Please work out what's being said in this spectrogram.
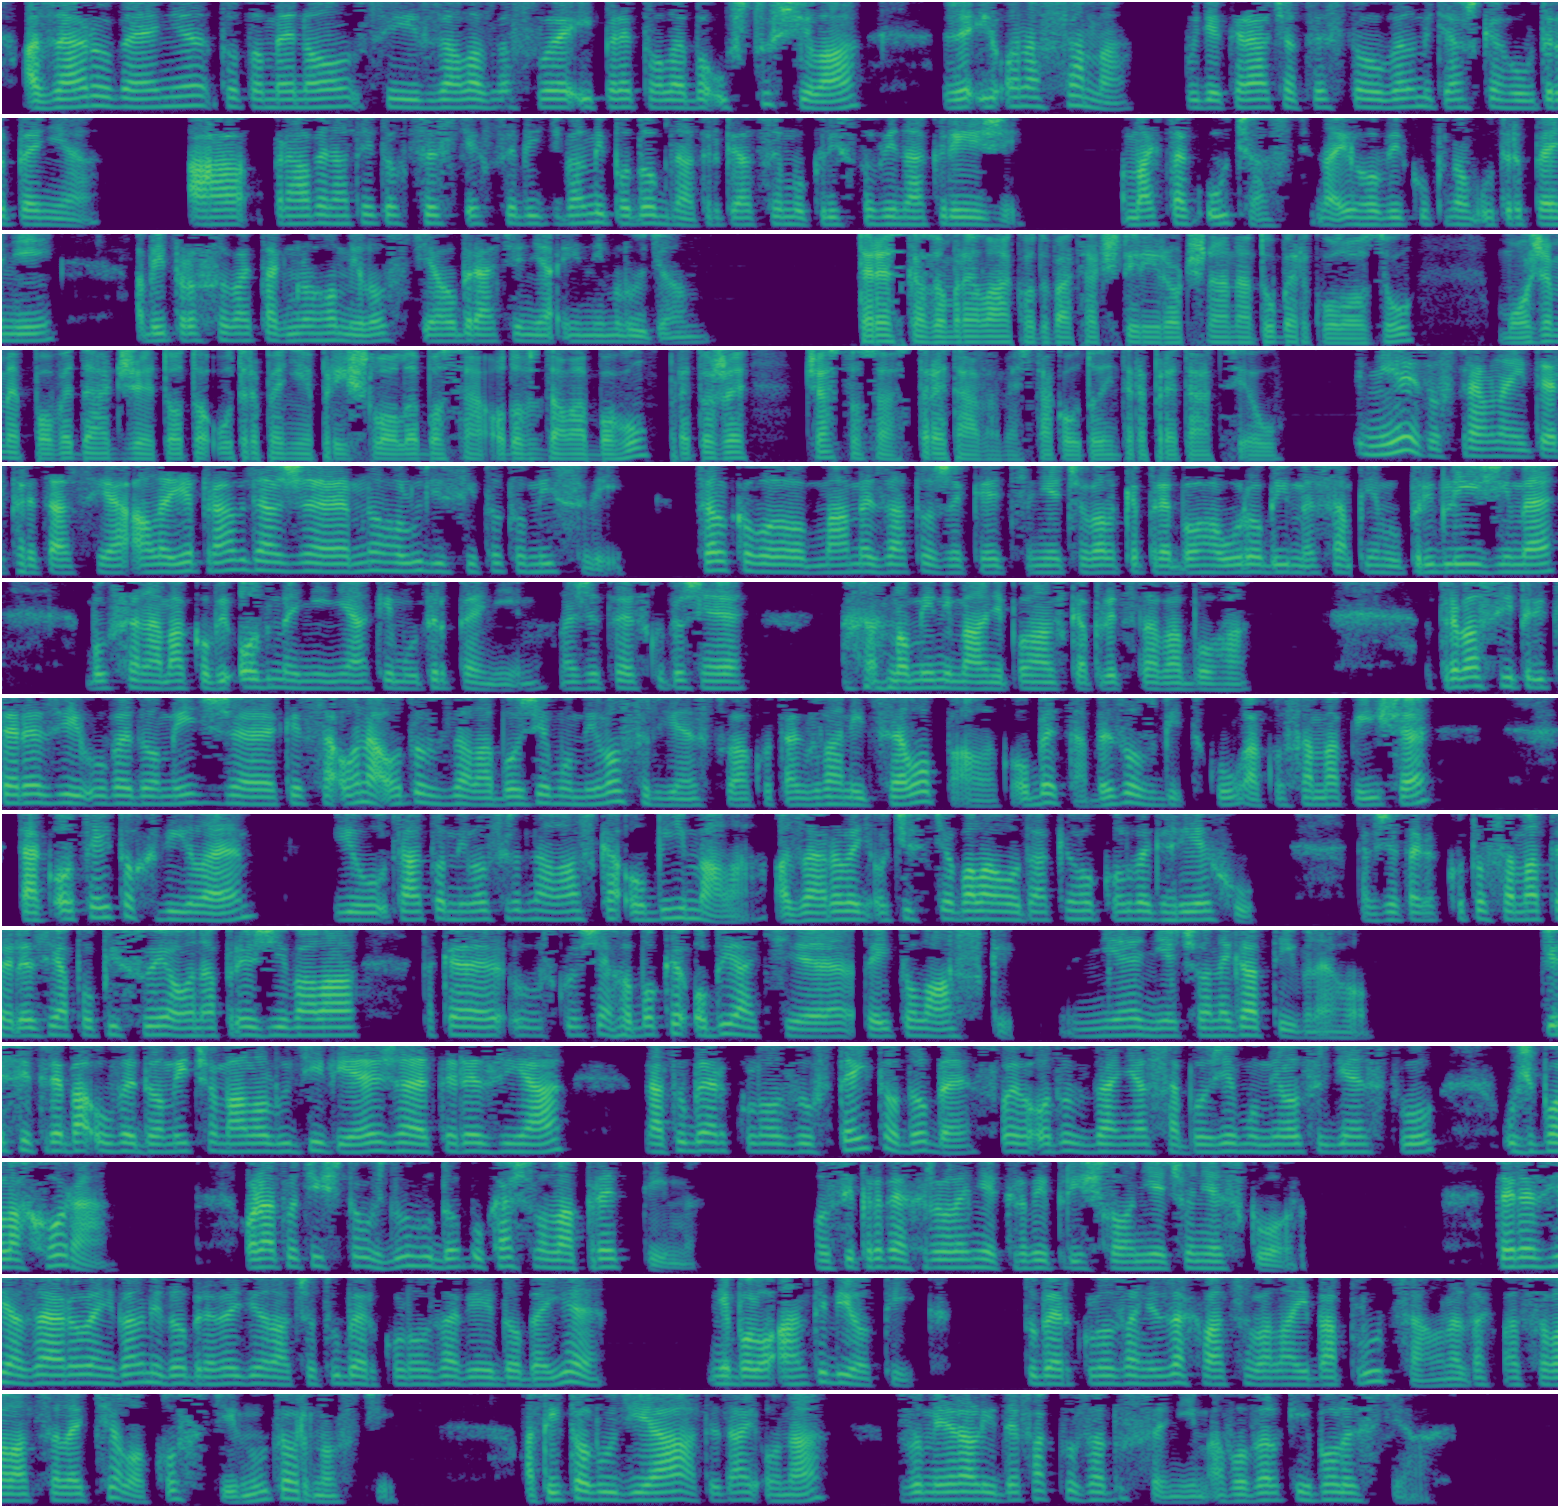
A zároveň toto meno si vzala za svoje i preto, lebo už tušila, že i ona sama bude kráčať cestou veľmi ťažkého utrpenia. A práve na tejto ceste chce byť veľmi podobná trpiacemu Kristovi na kríži. a mať tak účasť na jeho výkupnom utrpení a vyprosovať tak mnoho milosti a obrátenia iným ľuďom. Tereska zomrela ako 24-ročná na tuberkulózu. Môžeme povedať, že toto utrpenie prišlo, lebo sa odovzdala Bohu? Pretože často sa stretávame s takouto interpretáciou. Nie je to správna interpretácia, ale je pravda, že mnoho ľudí si toto myslí. Celkovo máme za to, že keď niečo veľké pre Boha urobíme, sa k nemu priblížime, Boh sa nám akoby odmení nejakým utrpením. A že to je skutočne no minimálne pohánska predstava Boha. Treba si pri Terezii uvedomiť, že keď sa ona odovzdala Božiemu milosrdenstvu ako tzv. celopal, ako obeta bez ozbytku, ako sama píše, tak od tejto chvíle ju táto milosrdná láska objímala a zároveň očisťovala od akéhokoľvek hriechu. Takže tak ako to sama Terezia popisuje, ona prežívala také uh, skutočne hlboké objatie tejto lásky. Nie niečo negatívneho. Kde si treba uvedomiť, čo málo ľudí vie, že Terezia na tuberkulózu v tejto dobe svojho odozdania sa Božiemu milosrdenstvu už bola chorá. Ona totiž to už dlhú dobu kašľala predtým, hoci prvé chrlenie krvi prišlo niečo neskôr. Terezia zároveň veľmi dobre vedela, čo tuberkulóza v jej dobe je. Nebolo antibiotík. Tuberkulóza nezachvácovala iba plúca, ona zachvácovala celé telo, kosti, vnútornosti. A títo ľudia, a teda aj ona, zomierali de facto zadusením a vo veľkých bolestiach.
